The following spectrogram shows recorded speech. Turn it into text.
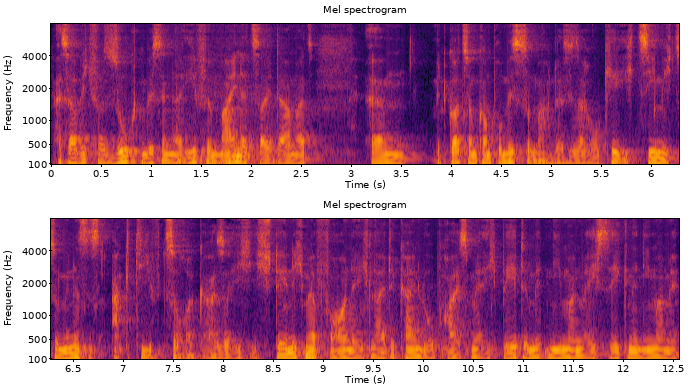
Also habe ich versucht, ein bisschen naiv für meine Zeit damals, ähm, mit Gott so einen Kompromiss zu machen, dass ich sage, okay, ich ziehe mich zumindest aktiv zurück. Also ich, ich stehe nicht mehr vorne, ich leite keinen Lobpreis mehr, ich bete mit niemandem mehr, ich segne niemanden mehr.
